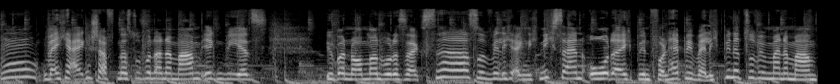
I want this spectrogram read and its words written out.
Hm, welche Eigenschaften hast du von deiner Mom irgendwie jetzt übernommen, wo du sagst, ah, so will ich eigentlich nicht sein oder ich bin voll happy, weil ich bin nicht so wie meine Mom.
